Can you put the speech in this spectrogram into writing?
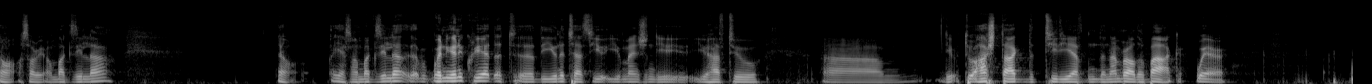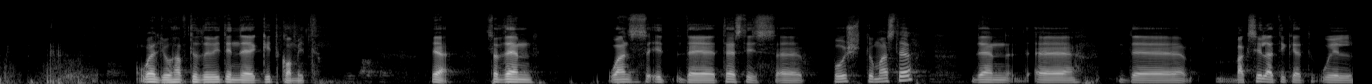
no, sorry, on Bugzilla. No, yes, on Bugzilla. When you create that, uh, the unit test, you, you mentioned you, you have to, um, to hashtag the TDF, the number of the bug. Where? Well, you have to do it in the Git commit. Okay. Yeah. So then, once it, the test is uh, pushed to master, then uh, the Bugzilla ticket will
